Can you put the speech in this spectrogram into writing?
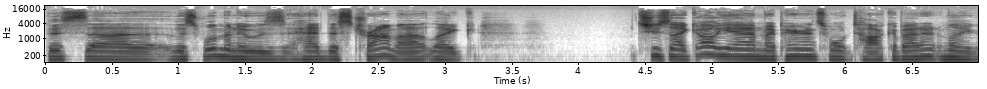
this, uh, this woman who's had this trauma, like, she's like, oh yeah, and my parents won't talk about it. I'm like,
